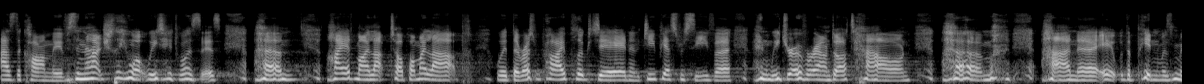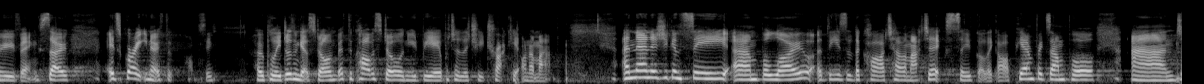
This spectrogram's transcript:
as the car moves. And actually what we did was is, um, I had my laptop on my lap with the Raspberry Pi plugged in and the GPS receiver, and we drove around our town, um, and uh, it, the pin was moving. So it's great, you know, obviously Hopefully it doesn't get stolen, but if the car was stolen, you'd be able to literally track it on a map. And then as you can see um, below, these are the car telematics. So you've got like RPM, for example, and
